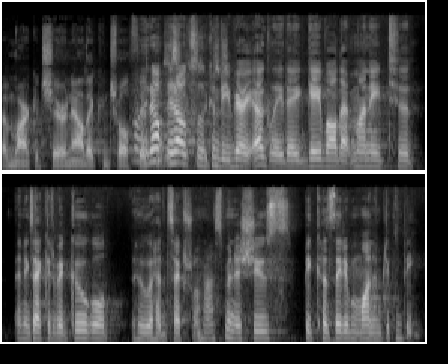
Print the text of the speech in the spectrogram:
of market share. Now they control 50 It, al- to it also can be very ugly. They gave all that money to an executive at Google who had sexual harassment issues because they didn't want him to compete.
